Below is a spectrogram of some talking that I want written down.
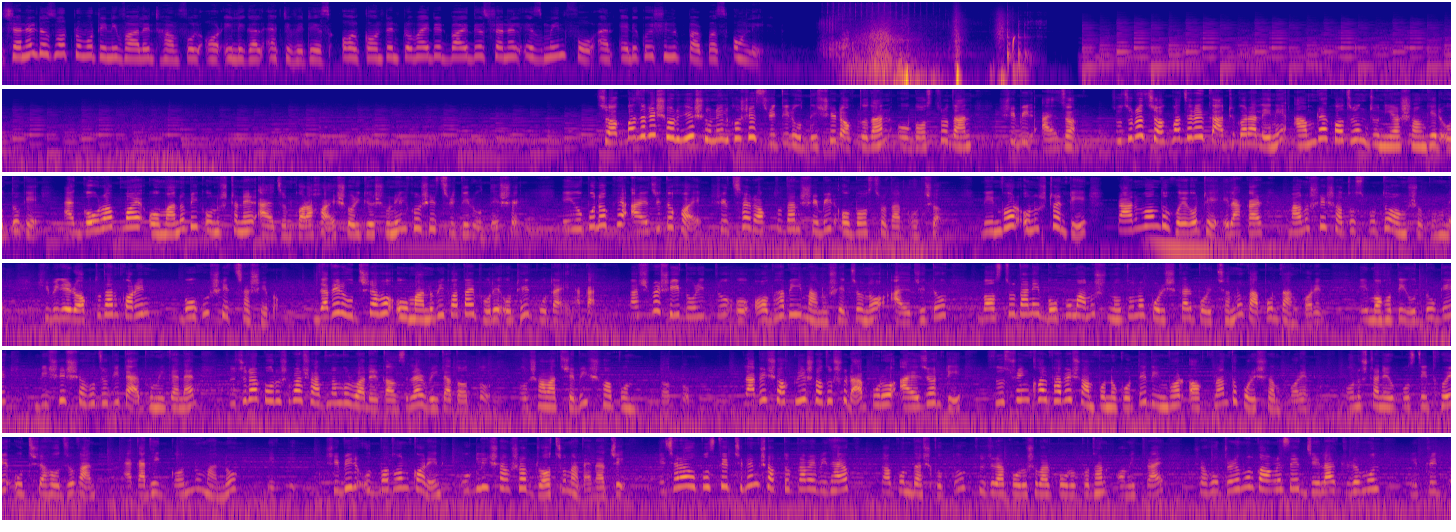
This channel does not promote any violent, harmful, or illegal activities. All content provided by this channel is meant for an educational purpose only. চকবাজারে স্বর্গীয় সুনীল ঘোষের স্মৃতির উদ্দেশ্যে রক্তদান ও বস্ত্রদান শিবির আয়োজন চুচুড়া চকবাজারের কাঠগড়া লেনে আমরা কজন জুনিয়র সংঘের উদ্যোগে এক গৌরবময় ও মানবিক অনুষ্ঠানের আয়োজন করা হয় স্বর্গীয় সুনীল ঘোষের স্মৃতির উদ্দেশ্যে। এই উপলক্ষে আয়োজিত হয় স্বেচ্ছায় রক্তদান শিবির ও বস্ত্রদান উৎসব। দিনভর অনুষ্ঠানটি প্রাণবন্ধ হয়ে ওঠে এলাকার মানুষের স্বতঃস্ফূর্ত অংশগ্রহণে। শিবিরে রক্তদান করেন বহু স্বেচ্ছাসেবক, যাদের উৎসাহ ও মানবিকতায় ভরে ওঠে গোটা এলাকা। পাশাপাশি দরিদ্র ও অভাবী মানুষের জন্য আয়োজিত বস্ত্রদানে বহু মানুষ নতুন ও পরিষ্কার পরিচ্ছন্ন কাপড় দান করেন। এই মহতি উদ্যোগে বিশেষ সহযোগিতার ভূমিকা নেন চুচুড়া পৌরসভা সাত নম্বর ওয়ার্ডের কাউন্সিলর রীতা দত্ত ও সমাজসেবী স্বপন দত্ত। ক্লাবের সক্রিয় সদস্যরা পুরো আয়োজনটি সুশৃঙ্খলভাবে সম্পন্ন করতে দিনভর অক্লান্ত পরিশ্রম করেন। অনুষ্ঠানে উপস্থিত হয়ে উৎসাহ যোগান একাধিক গণ্যমান্য ব্যক্তি। শিবির উদ্বোধন করেন হুগলি সাংসদ রচনা ব্যানার্জি। এছাড়া উপস্থিত ছিলেন সপ্তগ্রামের বিধায়ক তপন দাশগুপ্ত চুচুড়া পৌরসভার পৌরপ্রধান অমিত রায় সহ তৃণমূল কংগ্রেসের জেলা তৃণমূল নেতৃত্ব,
